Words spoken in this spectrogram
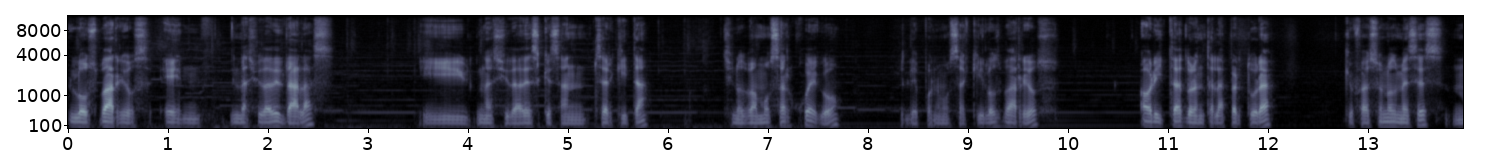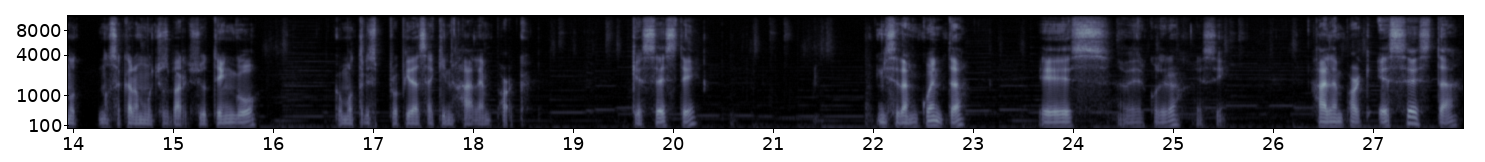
los barrios en la ciudad de Dallas y unas ciudades que están cerquita. Si nos vamos al juego y le ponemos aquí los barrios, ahorita durante la apertura, que fue hace unos meses, no, no sacaron muchos barrios. Yo tengo como tres propiedades aquí en Highland Park, que es este. Y se dan cuenta, es, a ver, ¿cuál era? Es sí. Highland Park es esta,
